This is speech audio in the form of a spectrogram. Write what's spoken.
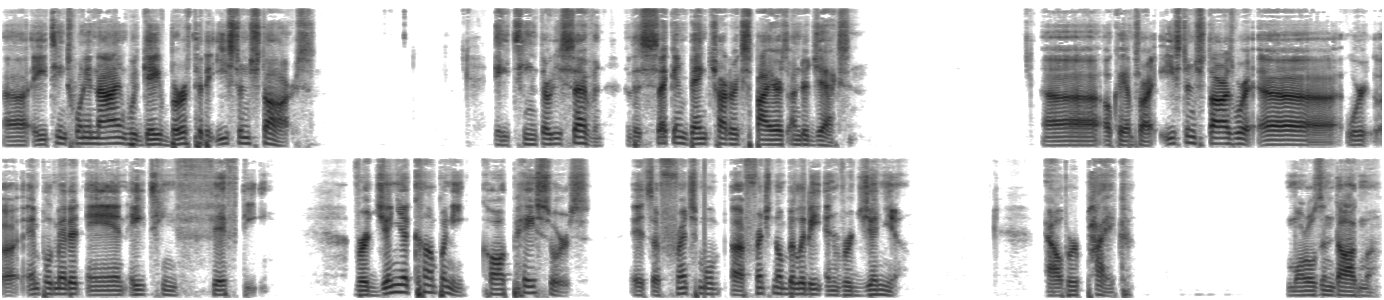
Uh, 1829 gave birth to the Eastern Stars. 1837, the second bank charter expires under Jackson. Uh, okay, I'm sorry. Eastern Stars were uh, were uh, implemented in 1850. Virginia company called Pacers. It's a French uh, French nobility in Virginia. Albert Pike. Morals and Dogma.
